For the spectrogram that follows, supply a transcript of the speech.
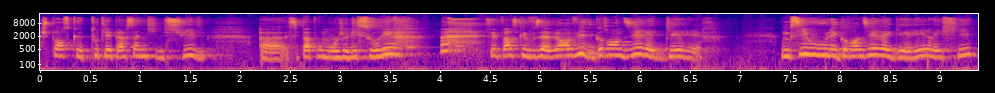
Je pense que toutes les personnes qui me suivent, euh, c'est pas pour mon joli sourire, c'est parce que vous avez envie de grandir et de guérir. Donc si vous voulez grandir et guérir, les filles,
